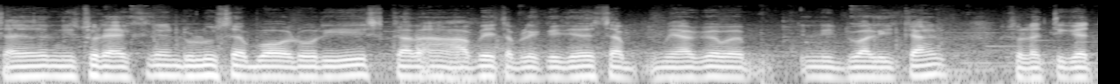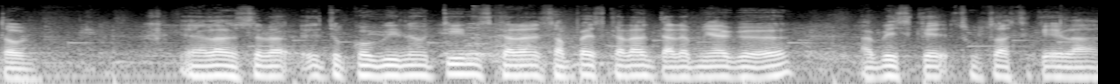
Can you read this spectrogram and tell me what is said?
saya ni sudah accident dulu saya bawa lori sekarang ah, habis tak boleh kerja saya meniaga ini jual ikan sudah 3 tahun. Yalah itu COVID-19 sekarang sampai sekarang tak ada meniaga habis sikit susah sikit lah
